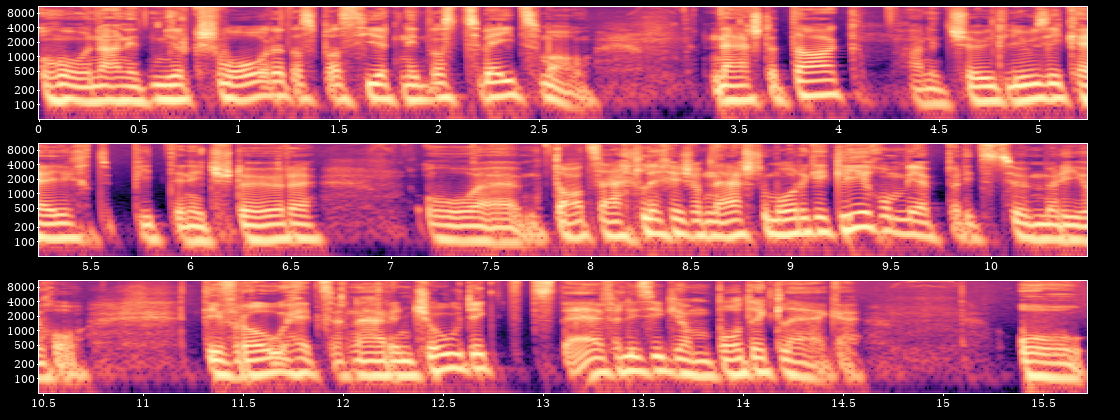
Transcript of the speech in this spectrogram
und dann ich mir geschworen, das passiert nicht noch das zweite Mal. Am nächsten Tag habe ich die Schuld rausgeheicht, bitte nicht stören. Und äh, tatsächlich ist am nächsten Morgen gleich um jemand ins Zimmer reingekommen. Die Frau hat sich dann entschuldigt, das Täfeli sei am Boden gelegen. Und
